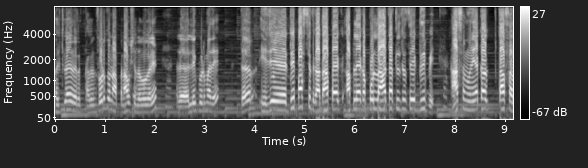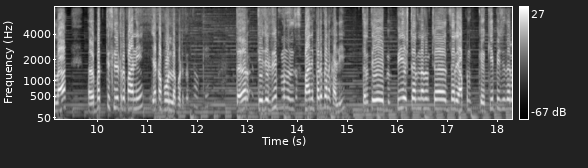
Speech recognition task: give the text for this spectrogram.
फर्टिलायझर घालून सोडतो ना आपण औषधं वगैरे लिक्विडमध्ये तर हे जे ड्रिप असतात का आता आपण आपल्या एका पोलला आठ आठ लिटरचं एक ड्रिप आहे. असं म्हणून एका तासाला बत्तीस लिटर पाणी एका पोलला पडतं. ओके तर ते जे ड्रिप मधून जसं पाणी पडतं ना खाली तर ते पीएच टर्नरच्या जर आपण केपीची जर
